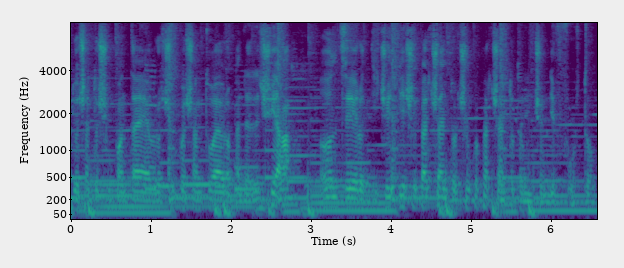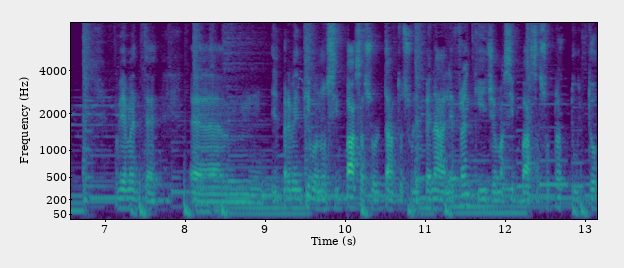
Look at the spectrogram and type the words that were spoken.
250 euro, 500 euro per l'RCA o 0, 10% o 5% per incendi e furto. Ovviamente ehm, il preventivo non si basa soltanto sulle penali e franchigie, ma si basa soprattutto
